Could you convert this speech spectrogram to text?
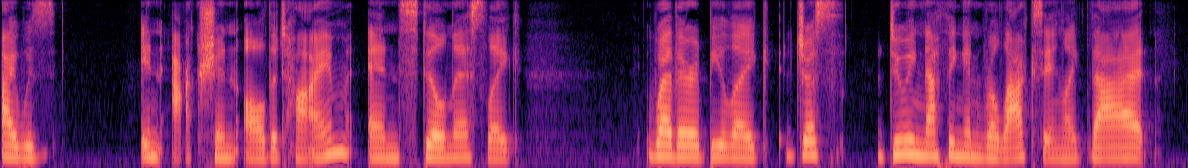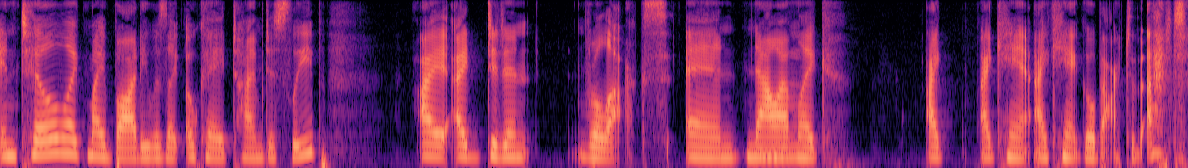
I was in action all the time and stillness like whether it be like just doing nothing and relaxing like that until like my body was like, okay, time to sleep, I I didn't relax. And now mm-hmm. I'm like I I can't I can't go back to that.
